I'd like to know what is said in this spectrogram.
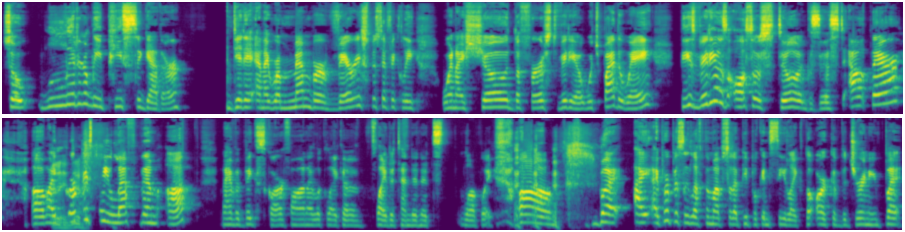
So literally pieced together, did it. And I remember very specifically when I showed the first video, which by the way, these videos also still exist out there. Um, I purposely left them up I have a big scarf on. I look like a flight attendant. It's lovely. Um, but I, I purposely left them up so that people can see like the arc of the journey. But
